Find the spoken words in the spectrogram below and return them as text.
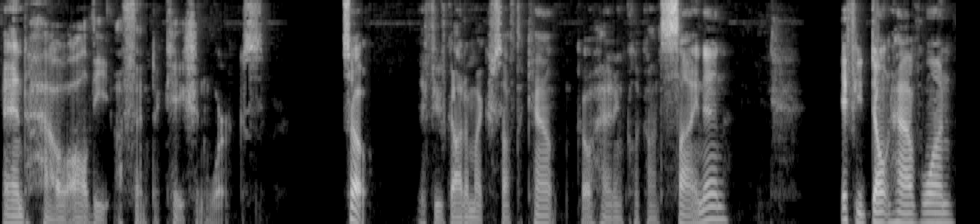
and how all the authentication works. So if you've got a Microsoft account, go ahead and click on sign in. If you don't have one,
